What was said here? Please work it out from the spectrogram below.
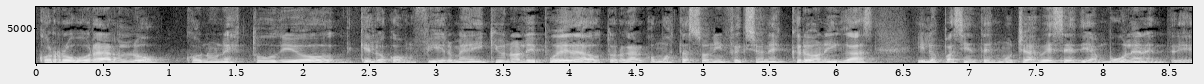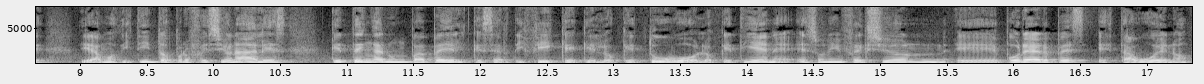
corroborarlo con un estudio que lo confirme y que uno le pueda otorgar, como estas son infecciones crónicas y los pacientes muchas veces deambulan entre, digamos, distintos profesionales, que tengan un papel que certifique que lo que tuvo o lo que tiene es una infección eh, por herpes, está bueno.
